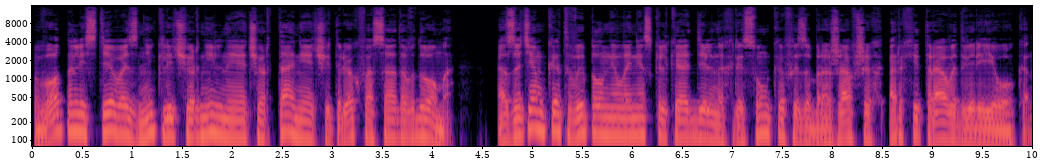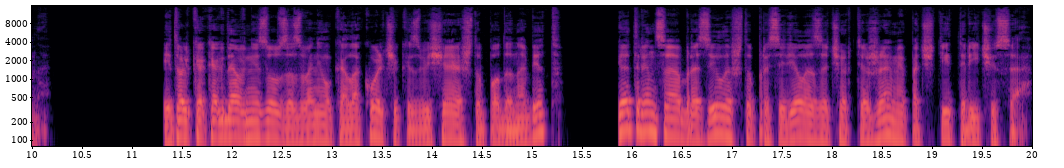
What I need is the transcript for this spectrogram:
Вот на листе возникли чернильные очертания четырех фасадов дома, а затем Кэт выполнила несколько отдельных рисунков, изображавших архитравы дверей и окон. И только когда внизу зазвонил колокольчик, извещая, что подан обед, Кэтрин сообразила, что просидела за чертежами почти три часа.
